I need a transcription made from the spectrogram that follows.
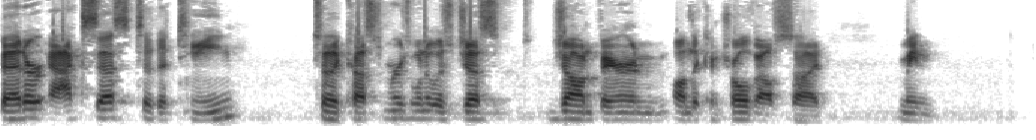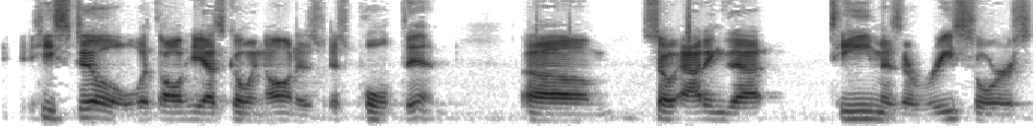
better access to the team, to the customers, when it was just John Farron on the control valve side. I mean, he still, with all he has going on, is is pulled thin. Um, so adding that team as a resource,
